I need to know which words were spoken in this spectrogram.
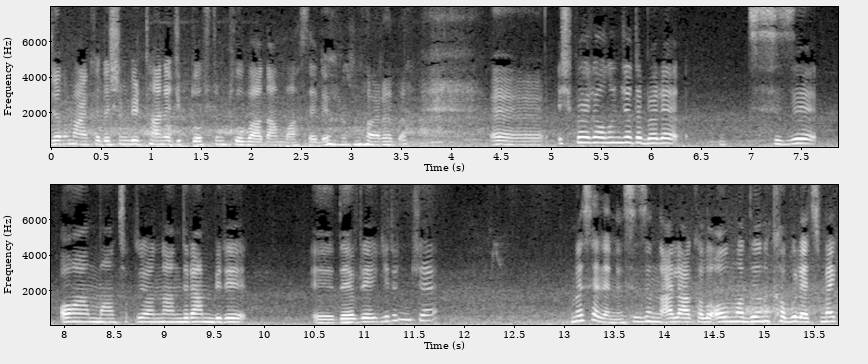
canım arkadaşım bir tanecik dostum Tuğba'dan bahsediyorum bu arada. Ee, iş böyle olunca da böyle sizi o an mantıklı yönlendiren biri e, devreye girince meselenin sizinle alakalı olmadığını kabul etmek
